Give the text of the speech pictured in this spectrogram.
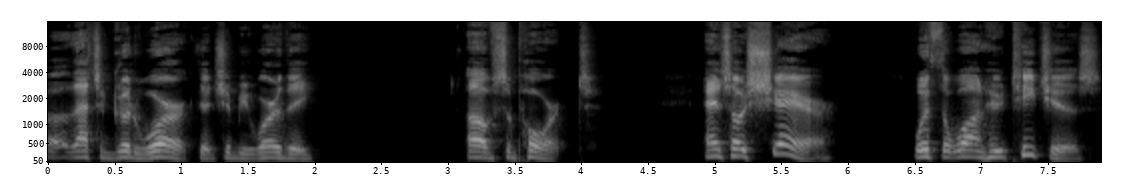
uh, that's a good work that should be worthy of support. And so share with the one who teaches.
